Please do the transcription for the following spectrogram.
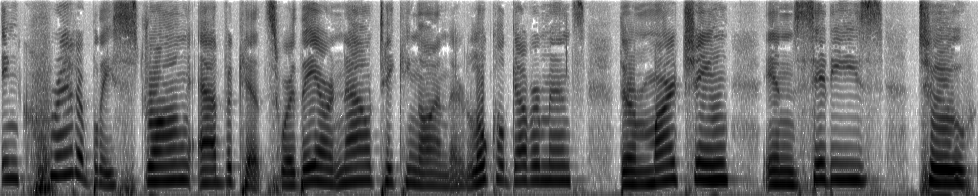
incredibly strong advocates where they are now taking on their local governments, they're marching in cities to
